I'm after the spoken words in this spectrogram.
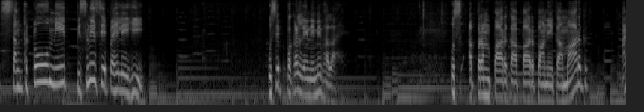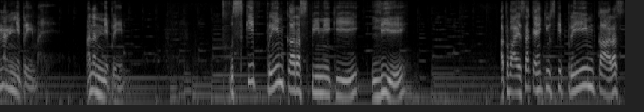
संकटों में पिसने से पहले ही उसे पकड़ लेने में भला है। उस अपरंपार का पार पाने का मार्ग अनन्य प्रेम है। अनन्य प्रेम। उसके प्रेम का रस पीने के लिए, अथवा ऐसा कहें कि उसके प्रेम का रस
